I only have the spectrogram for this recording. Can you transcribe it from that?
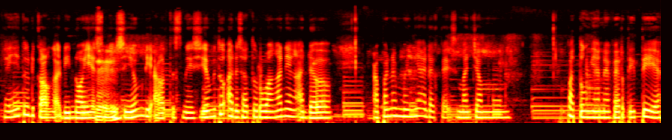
kayaknya itu di kalau nggak di Neues Hmm. Museum, di Altes Museum itu ada satu ruangan yang ada apa namanya ada kayak semacam patungnya Nefertiti ya.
